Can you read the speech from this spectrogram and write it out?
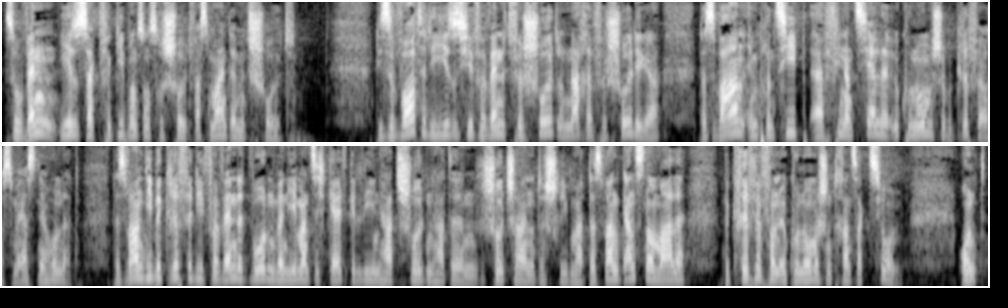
So, wenn Jesus sagt, vergib uns unsere Schuld, was meint er mit Schuld? Diese Worte, die Jesus hier verwendet für Schuld und nachher für Schuldiger, das waren im Prinzip äh, finanzielle, ökonomische Begriffe aus dem ersten Jahrhundert. Das waren die Begriffe, die verwendet wurden, wenn jemand sich Geld geliehen hat, Schulden hatte, einen Schuldschein unterschrieben hat. Das waren ganz normale Begriffe von ökonomischen Transaktionen. Und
